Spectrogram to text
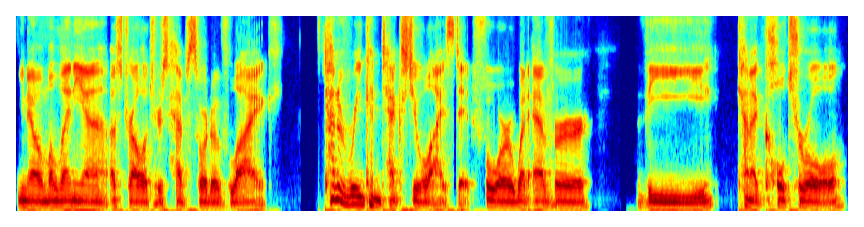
you know millennia, astrologers have sort of like kind of recontextualized it for whatever the kind of cultural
